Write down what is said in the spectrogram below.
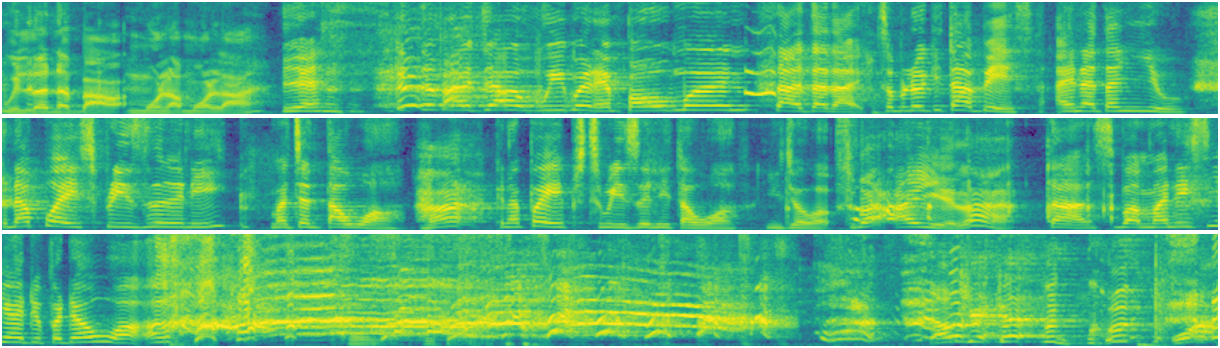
we learn about mola-mola. Yes. Kita belajar women empowerment. Tak, tak, tak. Sebelum kita habis, I nak tanya you. Kenapa ice freezer ni macam tawar? Ha? Kenapa ice freezer ni tawar? You jawab. Sebab air lah. Tak, sebab manisnya daripada awak. Okay, that's a good one.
